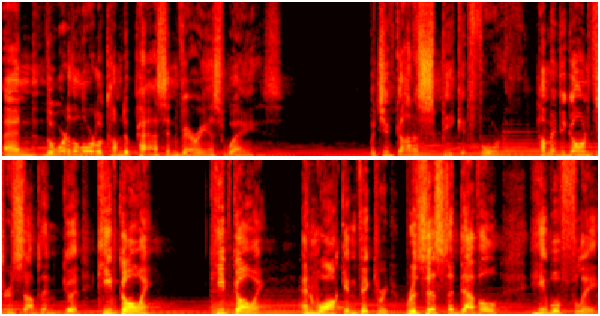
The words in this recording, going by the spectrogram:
And the word of the Lord will come to pass in various ways. But you've got to speak it forth. How many of you going through something? Good. Keep going. Keep going and walk in victory. Resist the devil, he will flee.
